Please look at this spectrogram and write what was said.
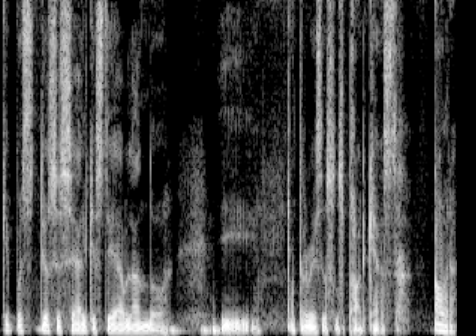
que pues Dios sea el que esté hablando y a través de sus podcasts. Ahora,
